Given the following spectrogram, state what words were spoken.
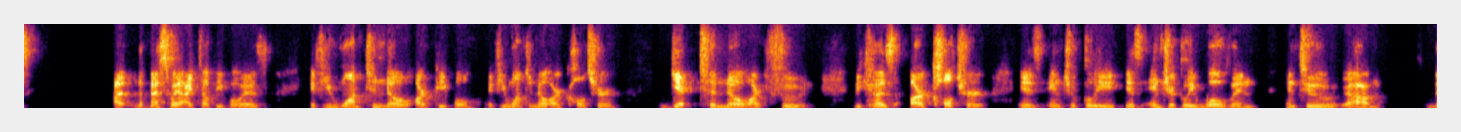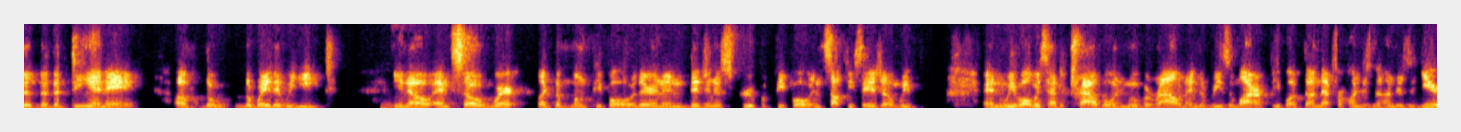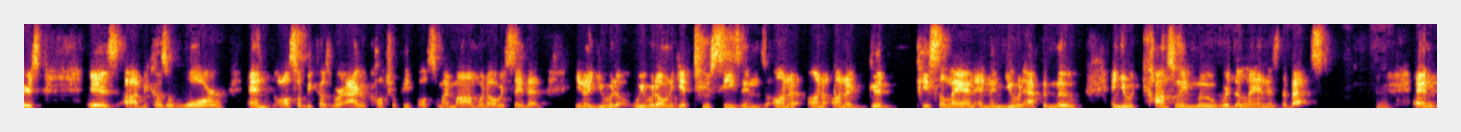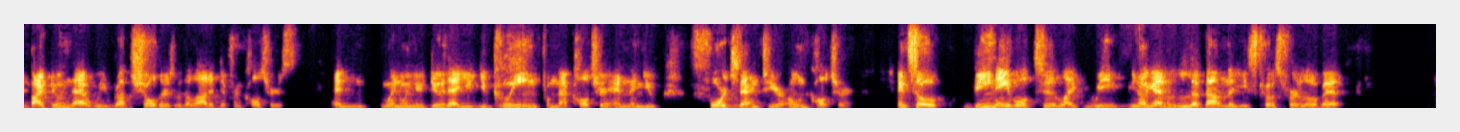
I, the best way I tell people is if you want to know our people, if you want to know our culture, get to know our food because our culture is intricately is intricately woven into um, the, the the DNA of the the way that we eat. Hmm. You know, and so we're like the Hmong people. They're an indigenous group of people in Southeast Asia. We've and we've always had to travel and move around. And the reason why our people have done that for hundreds and hundreds of years is uh, because of war and also because we're agricultural people. So my mom would always say that you know you would we would only get two seasons on a on a, on a good piece of land, and then you would have to move, and you would constantly move where the land is the best. Hmm. And by doing that, we rub shoulders with a lot of different cultures. And when when you do that, you you glean from that culture, and then you forge that into your own culture. And so being able to like we you know again lived out on the east coast for a little bit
